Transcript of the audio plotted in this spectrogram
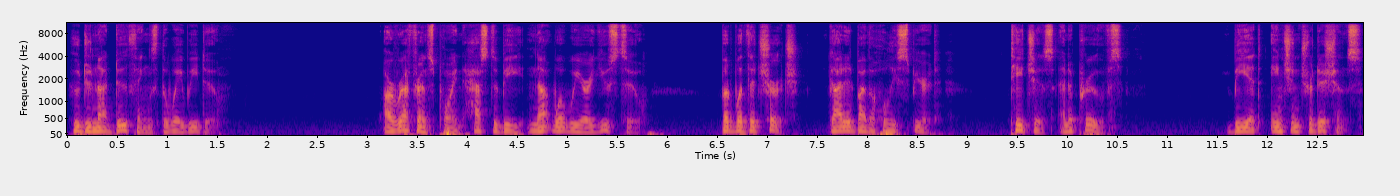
who do not do things the way we do. Our reference point has to be not what we are used to, but what the church, guided by the Holy Spirit, teaches and approves, be it ancient traditions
